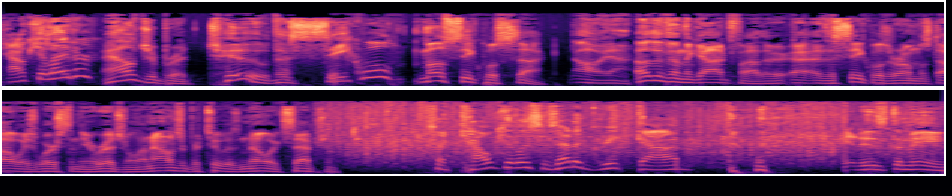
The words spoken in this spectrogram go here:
Calculator? Algebra 2, the sequel? Most sequels suck. Oh yeah. Other than The Godfather, uh, the sequels are almost always worse than the original, and Algebra 2 is no exception. It's like calculus. Is that a Greek god? It is to me.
